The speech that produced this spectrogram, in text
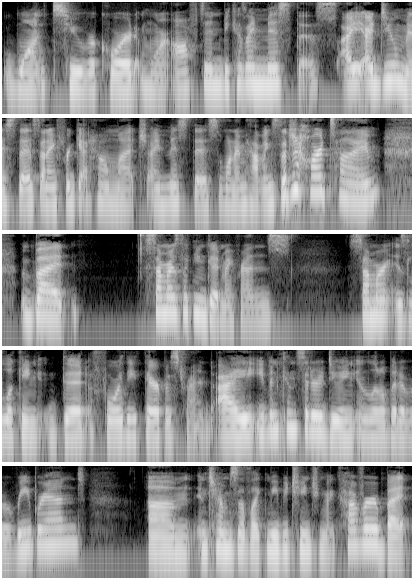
want to record more often because I miss this. I, I do miss this and I forget how much I miss this when I'm having such a hard time. But summer's looking good, my friends. Summer is looking good for the therapist friend. I even consider doing a little bit of a rebrand um, in terms of like maybe changing my cover, but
